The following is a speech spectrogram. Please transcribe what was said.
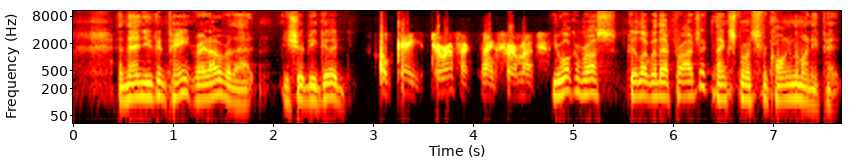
and then you can paint right over that. You should be good. Okay, terrific. Thanks very much. You're welcome, Russ. Good luck with that project. Thanks so much for calling the Money Pit.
